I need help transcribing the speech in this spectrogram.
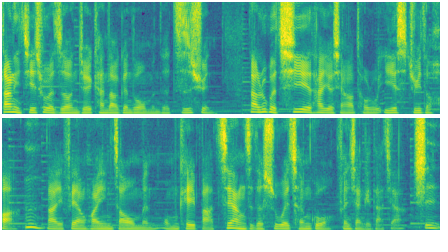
当你接触了之后，你就会看到更多我们的资讯。那如果企业它有想要投入 ESG 的话，嗯，那也非常欢迎找我们，我们可以把这样子的数位成果分享给大家。是。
